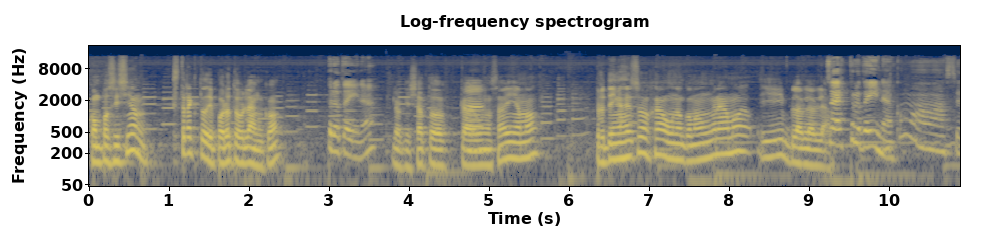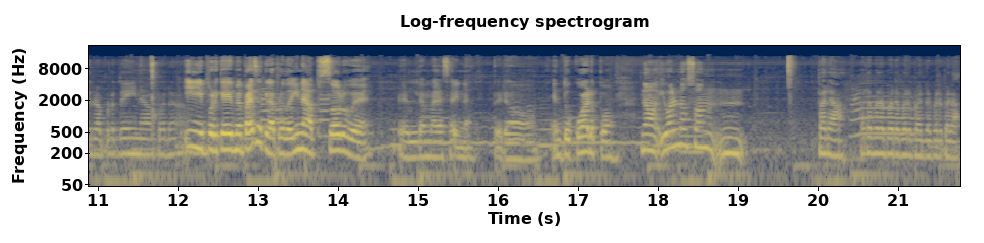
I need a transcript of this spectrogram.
Composición. Extracto de poroto blanco. Proteína. Lo que ya todos, cada Ah. uno sabíamos. Proteínas de soja, 1,1 gramo y bla bla bla. O sea, es proteína. ¿Cómo hace la proteína para...? Y porque me parece que la proteína absorbe el las harinas, pero en tu cuerpo. No, igual no son... Pará, pará, pará, pará, pará, pará, pará, pará.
